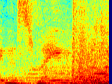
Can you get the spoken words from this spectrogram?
Team has slain Baron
